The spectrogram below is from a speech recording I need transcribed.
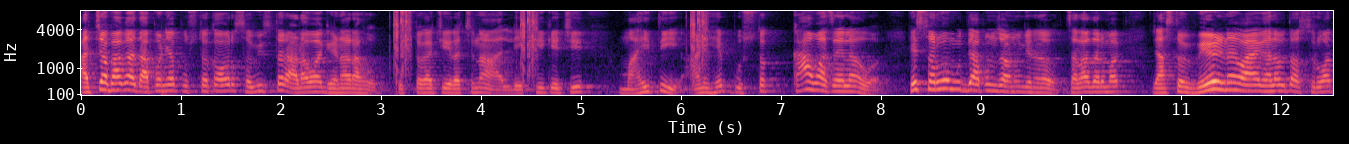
आजच्या भागात आपण या पुस्तकावर सविस्तर आढावा घेणार आहोत. पुस्तकाची रचना लेखिकेची माहिती आणि हे पुस्तक का वाचायला हवं? हे सर्व मुद्दे आपण जाणून घेणार आहोत. चला तर मग जास्त वेळ न वाया घालवता सुरुवात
